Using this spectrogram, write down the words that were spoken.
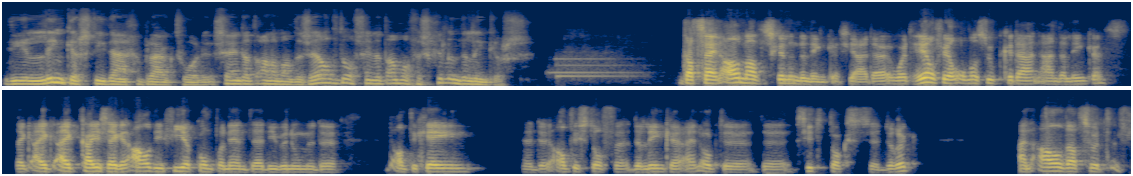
Die linkers die daar gebruikt worden, zijn dat allemaal dezelfde of zijn dat allemaal verschillende linkers? dat zijn allemaal verschillende linkers. Ja, daar wordt heel veel onderzoek gedaan aan de linkers. Eigenlijk, eigenlijk kan je zeggen, al die vier componenten die we noemen, de, de antigeen, de antistoffen, de linker en ook de, de cytotoxische druk. Aan al, dat soort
